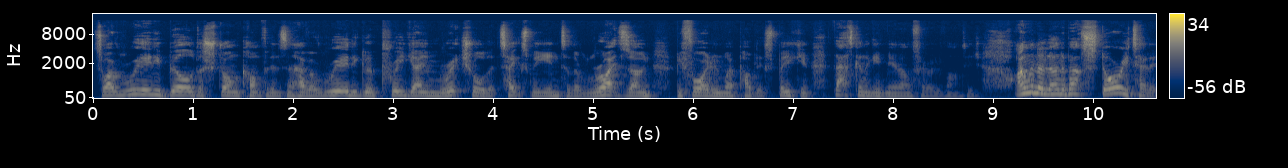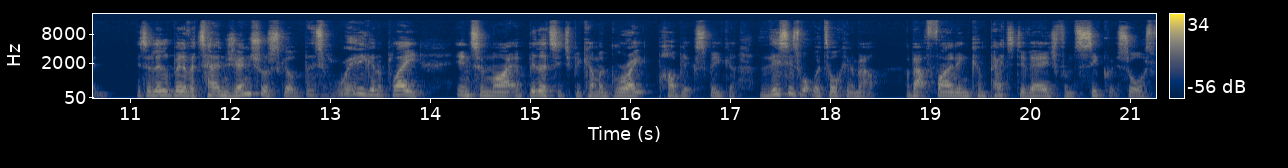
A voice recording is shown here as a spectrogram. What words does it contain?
So I really build a strong confidence and have a really good pre-game ritual that takes me into the right zone before I do my public speaking. That's going to give me an unfair advantage. I'm going to learn about storytelling. It's a little bit of a tangential skill, but it's really going to play into my ability to become a great public speaker. This is what we're talking about about finding competitive edge from secret sauce,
